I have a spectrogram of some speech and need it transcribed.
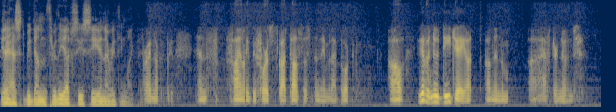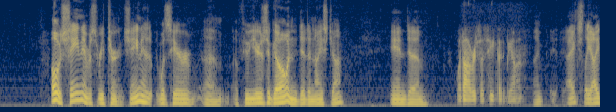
It has to be done through the FCC and everything like that. right. Not going to be. And f- finally, before Scott tells us the name of that book, uh, you have a new DJ on, on in the uh, afternoons. Oh, Shane has returned. Shane has, was here um, a few years ago and did a nice job. And um, What hours is he going to be on? I, actually, I,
